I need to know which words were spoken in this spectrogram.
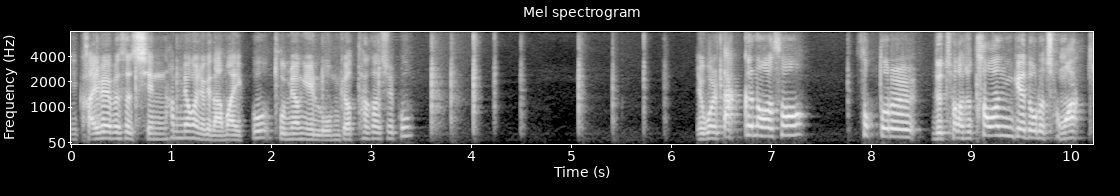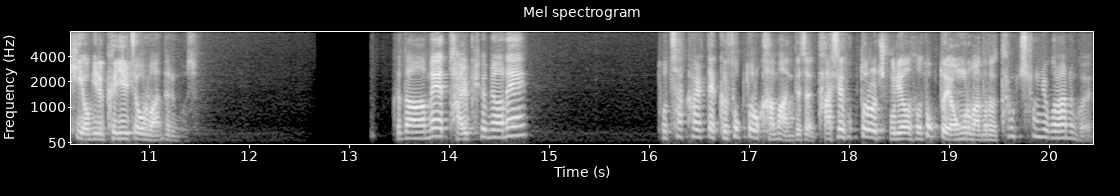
이 가위바위보에서 진 한 명은 여기 남아 있고 두 명이 일로 옮겨 타가지고 이걸 딱 끊어서 속도를 늦춰가지고 타원 궤도로 정확히 여기를 근일적으로 만드는 거죠. 그 다음에 달 표면에 도착할 때 그 속도로 가면 안 되잖아요. 다시 속도를 줄여서 속도 0으로 만들어서 탕- 착륙을 하는 거예요.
